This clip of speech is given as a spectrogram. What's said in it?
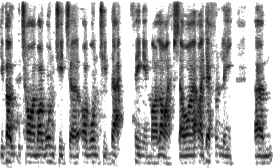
devote the time I wanted to. I wanted that thing in my life. So I, I definitely um,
